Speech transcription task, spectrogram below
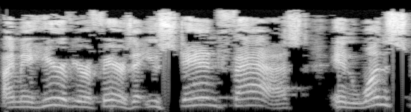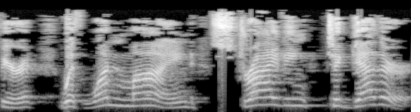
I may hear of your affairs, that you stand fast in one spirit with one mind, striving together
